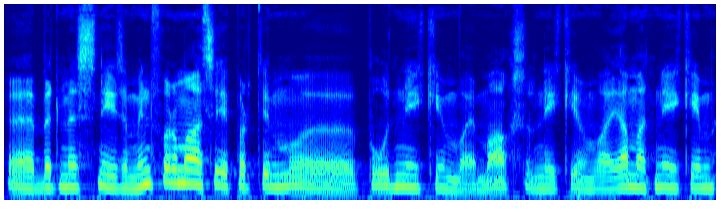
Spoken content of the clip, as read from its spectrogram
bet mēs sniedzam informāciju par tiem eh, pūdniekiem vai māksliniekiem vai amatniekiem.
